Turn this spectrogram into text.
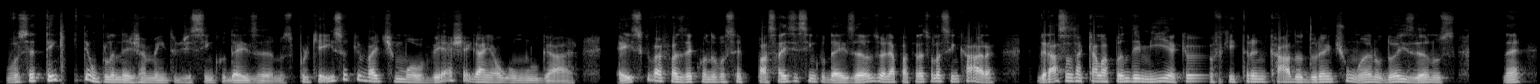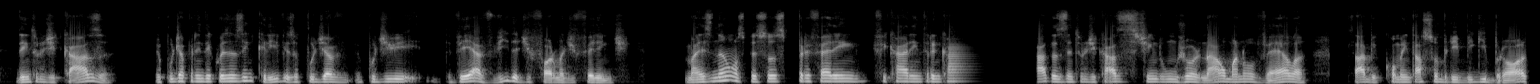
você tem que ter um planejamento de 5, 10 anos, porque é isso que vai te mover a chegar em algum lugar. É isso que vai fazer quando você passar esses 5, 10 anos, olhar para trás e falar assim, cara, graças àquela pandemia que eu fiquei trancado durante um ano, dois anos, né, dentro de casa, eu pude aprender coisas incríveis, eu pude, eu pude ver a vida de forma diferente. Mas não, as pessoas preferem ficarem trancadas dentro de casa assistindo um jornal, uma novela, sabe? Comentar sobre Big Brother.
